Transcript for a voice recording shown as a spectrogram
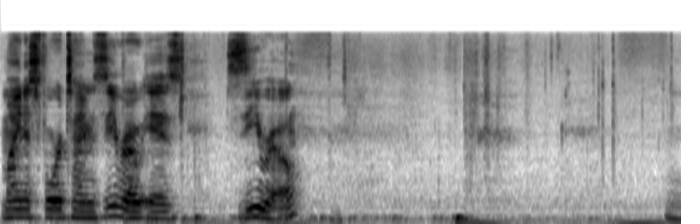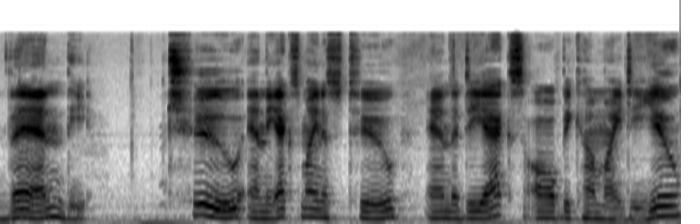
minus 4 times 0 is 0. Then the 2 and the x minus 2 and the dx all become my du.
